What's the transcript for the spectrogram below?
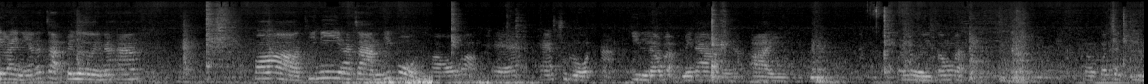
อะไรเงี้ยก็จัดไปเลยนะคะ ก็ที่นี่อาจารย์ที่โบสถ์เขาอะแพ้แพ้ชูรสค่ะ กินแล้วแบบไม่ได้นะไอก็เลยต้องแบบ เราก็จะกิน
